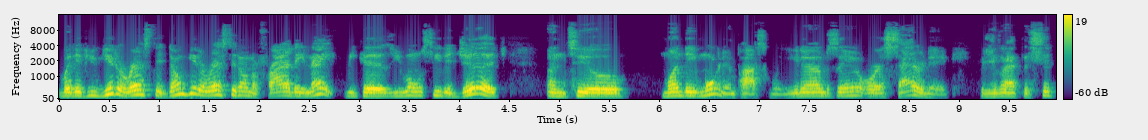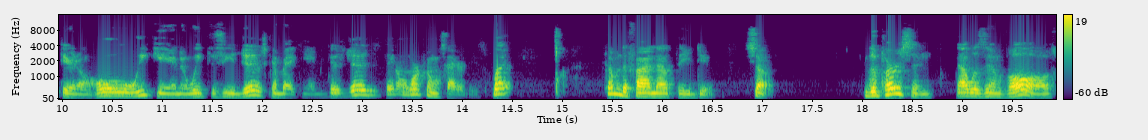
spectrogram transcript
But if you get arrested, don't get arrested on a Friday night because you won't see the judge until Monday morning, possibly. You know what I'm saying? Or a Saturday because you're gonna have to sit there the whole weekend and wait to see a judge come back in because judges they don't work on Saturdays. But come to find out they do. So the person that was involved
